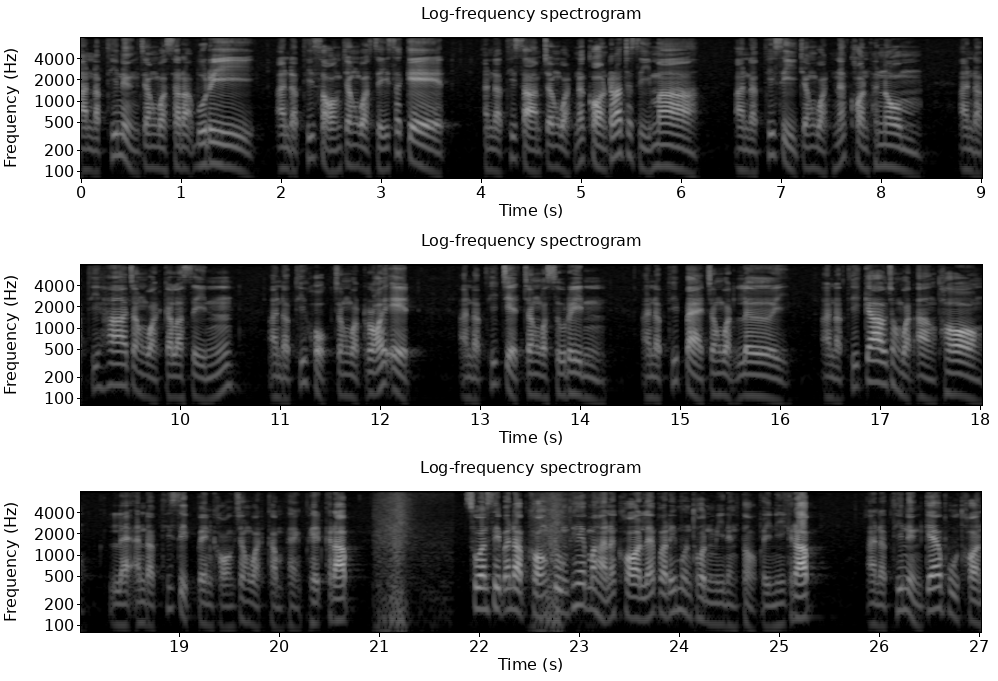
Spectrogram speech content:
อันดับที่ 1 จังหวัดสระบุรี อันดับที่ 2 จังหวัดศรีสะเกดอันดับที่ 3 จังหวัดนครราชสีมา อันดับที่ 4 จังหวัดนครพนม อันดับที่ 5 จังหวัดกาลสินอันดับที่ 6 จังหวัดร้อยเอ็ด อันดับที่ 7 จังหวัดสุรินทร์ อันดับที่ 8 จังหวัดเลย อันดับที่ 9 จังหวัดอ่างทอง และอันดับที่ 10 เป็นของจังหวัดกำแพงเพชรครับ ส่วน 10 อันดับของกรุงเทพมหานครและปริมณฑลมีดังต่อไปนี้ครับ อันดับที่ 1 แก้วภูทร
